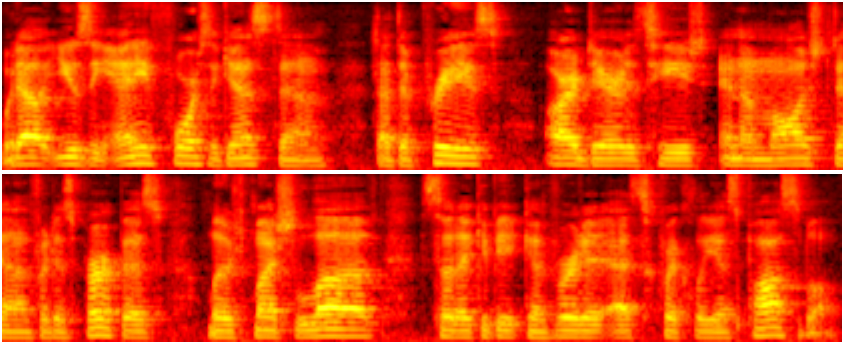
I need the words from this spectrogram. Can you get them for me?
without using any force against them, that the priests are there to teach and admonish them for this purpose with much love so they can be converted as quickly as possible.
